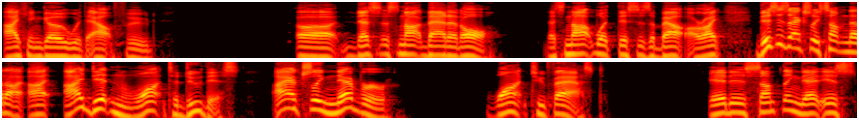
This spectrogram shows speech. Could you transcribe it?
I can go without food. Uh, that's just not that at all. That's not what this is about. All right. This is actually something that I, I, I didn't want to do this. I actually never want to fast. It is something that is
